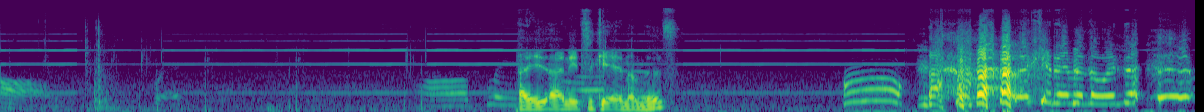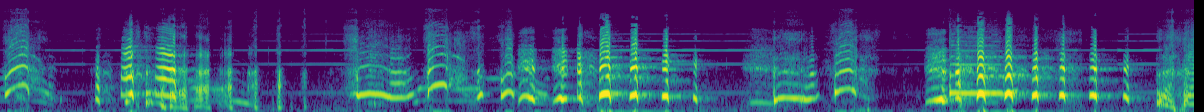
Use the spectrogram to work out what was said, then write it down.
Oh, frick. Oh. I, I need to get in on this. Oh, Look at him in the window. oh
